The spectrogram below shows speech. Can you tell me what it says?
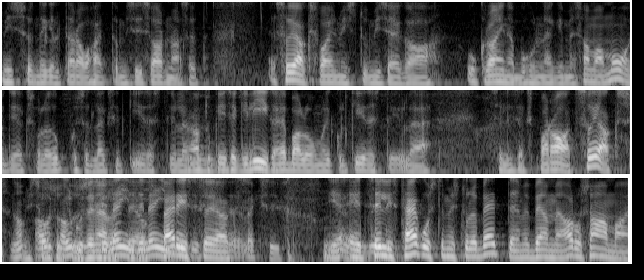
mis on tegelikult äravahetamisi sarnased sõjaks valmistumisega Ukraina puhul nägime samamoodi, eks ole, õppused läksid kiiresti üle, natuke isegi liiga ebaloomulikult kiiresti üle selliseks paraadsõjaks no,, mis osutus venelaste jaoks päris sõjaks. ja et sellist hägustamist tuleb ette ja me peame aru saama,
